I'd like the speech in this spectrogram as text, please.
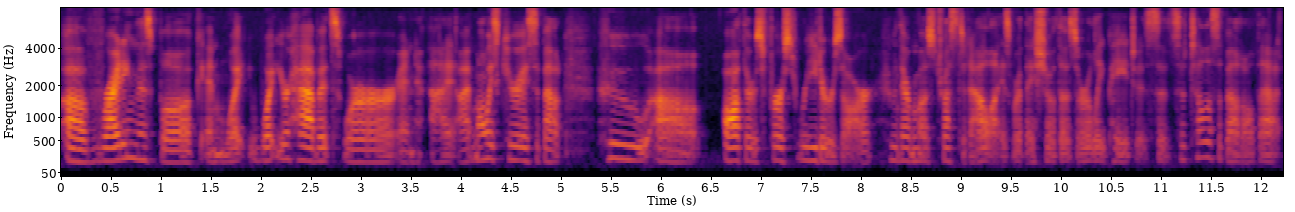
of writing this book and what what your habits were. And I, I'm always curious about who uh, authors' first readers are, who their most trusted allies, where they show those early pages. So so tell us about all that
